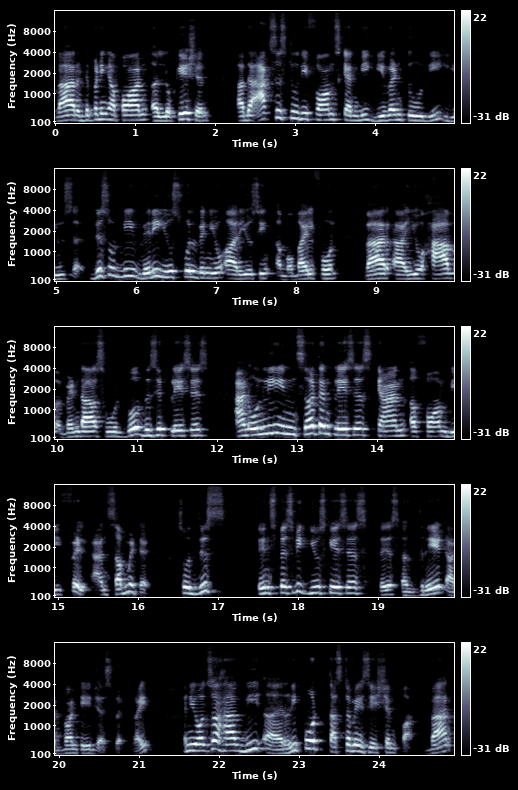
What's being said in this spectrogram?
where depending upon a location uh, the access to the forms can be given to the user this would be very useful when you are using a mobile phone where uh, you have vendors who would go visit places and only in certain places can a form be filled and submitted so this in specific use cases is a great advantage as well, right? And you also have the uh, report customization part, where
